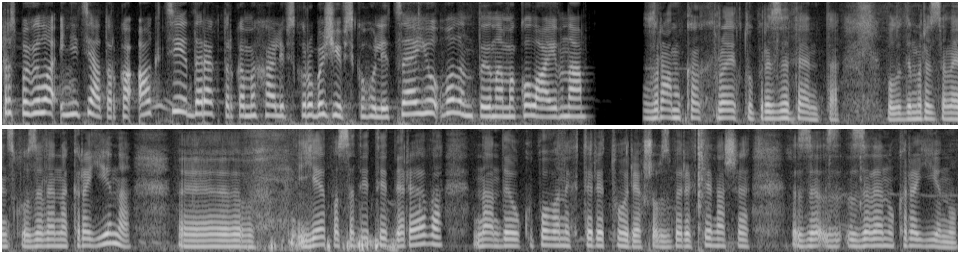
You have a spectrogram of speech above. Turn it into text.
розповіла ініціаторка акції, директорка Михайлівсько-Рубежівського ліцею Валентина Миколаївна. В рамках проєкту президента Володимира Зеленського Зелена країна е, є посадити дерева на деокупованих територіях, щоб зберегти нашу зелену країну.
